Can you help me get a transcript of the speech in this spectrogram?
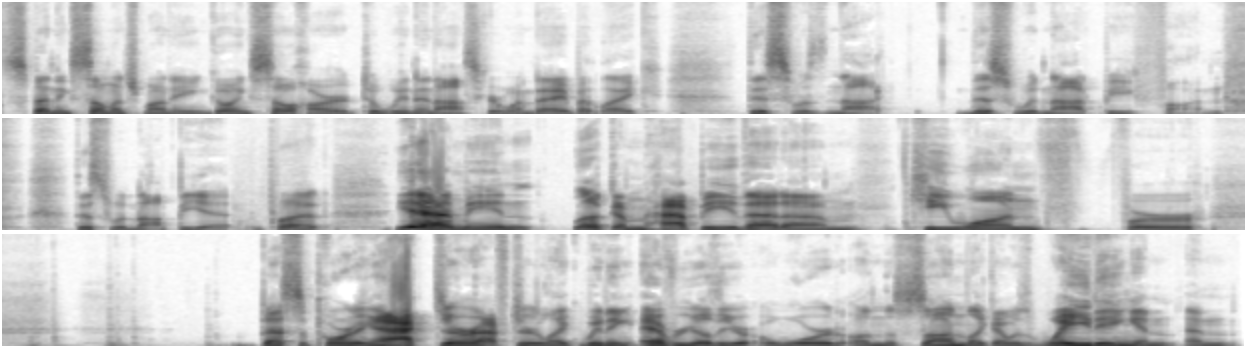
spending so much money, and going so hard to win an Oscar one day, but like this was not. This would not be fun. this would not be it. But yeah, I mean, look, I'm happy that um, Ke won f- for best supporting actor after like winning every other award on the sun like i was waiting and, and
